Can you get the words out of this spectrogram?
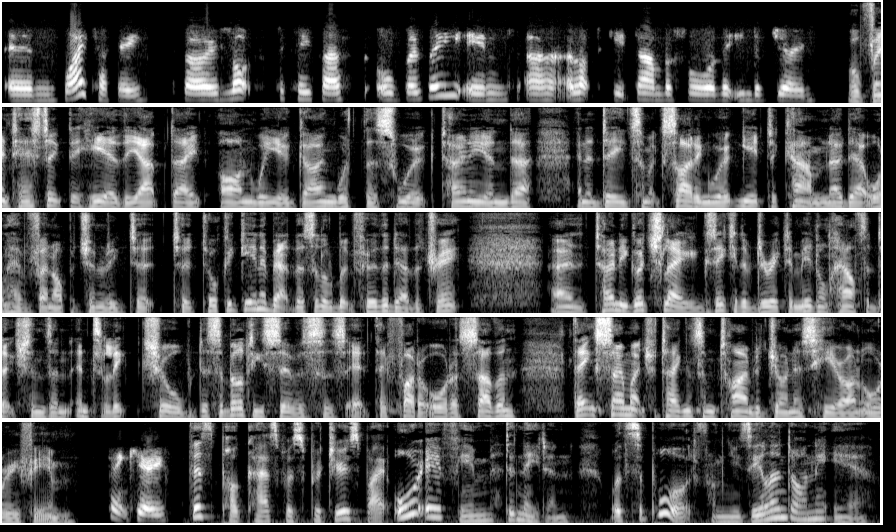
in Waitaki. So lots to keep us all busy and uh, a lot to get done before the end of June. Well, fantastic to hear the update on where you're going with this work, Toni, and uh, and indeed some exciting work yet to come. No doubt we'll have an opportunity to, to talk again about this a little bit further down the track. Uh, Toni Gutschlag, Executive Director, Mental Health Addictions and Intellectual Disability Services at Te Whatu Ora Southern. Thanks so much for taking some time to join us here on OAR FM. Thank you. This podcast was produced by OAR FM Dunedin with support from New Zealand On the Air.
